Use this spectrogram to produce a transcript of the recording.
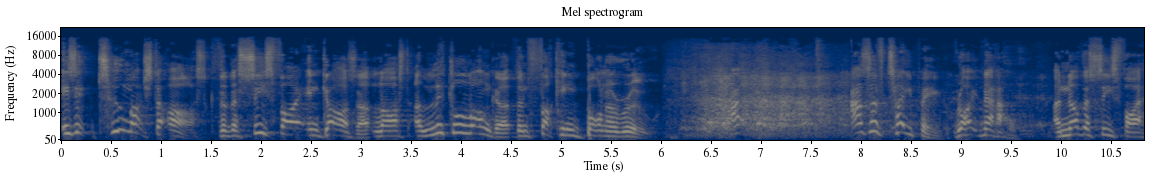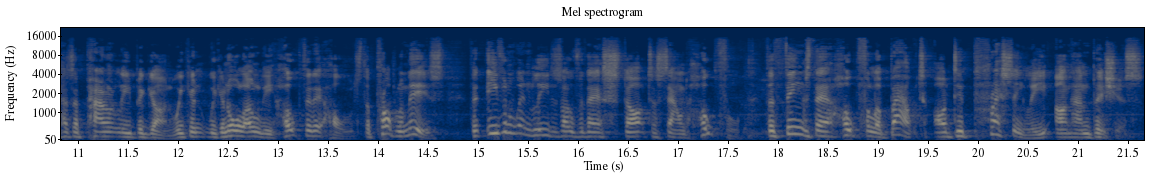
is it too much to ask that a ceasefire in Gaza last a little longer than fucking Bonnaroo? As of taping, right now, another ceasefire has apparently begun. We can, we can all only hope that it holds. The problem is that even when leaders over there start to sound hopeful, the things they're hopeful about are depressingly unambitious.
